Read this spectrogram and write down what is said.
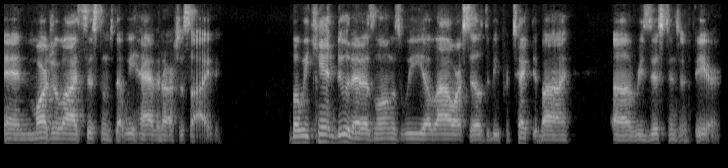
and marginalized systems that we have in our society. But we can't do that as long as we allow ourselves to be protected by uh, resistance and fear.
